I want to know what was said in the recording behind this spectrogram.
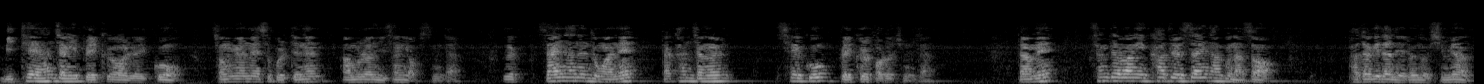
밑에 한 장이 브레이크가 걸려 있고 정면에서 볼 때는 아무런 이상이 없습니다. 그래서 사인하는 동안에 딱 한 장을 세고 브레이크를 걸어줍니다. 그 다음에 상대방이 카드를 사인하고 나서 바닥에다 내려놓으시면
